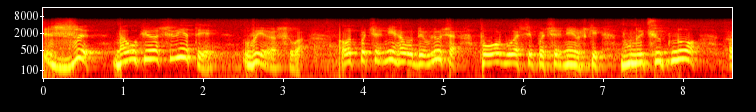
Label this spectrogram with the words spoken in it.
з науки і освіти виросла. А от по Чернігову дивлюся, по області, по Чернігівській, ну не чутно е,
